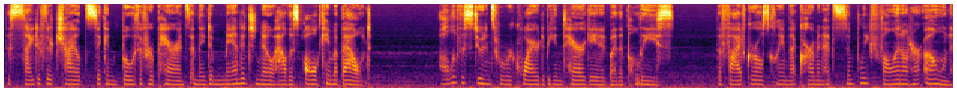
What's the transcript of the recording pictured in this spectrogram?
The sight of their child sickened both of her parents, and they demanded to know how this all came about. All of the students were required to be interrogated by the police. The five girls claimed that Carmen had simply fallen on her own,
